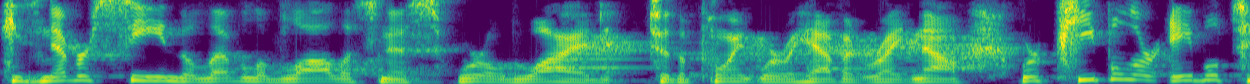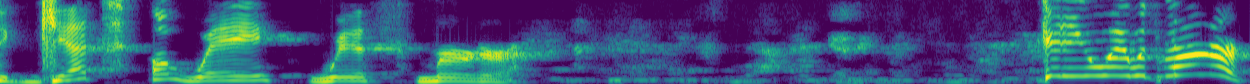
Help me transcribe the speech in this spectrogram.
he's never seen the level of lawlessness worldwide to the point where we have it right now, where people are able to get away with murder. Getting away with murder.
